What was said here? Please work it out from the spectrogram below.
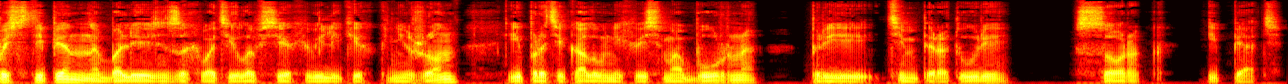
Постепенно болезнь захватила всех великих княжон и протекала у них весьма бурно при температуре 45.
